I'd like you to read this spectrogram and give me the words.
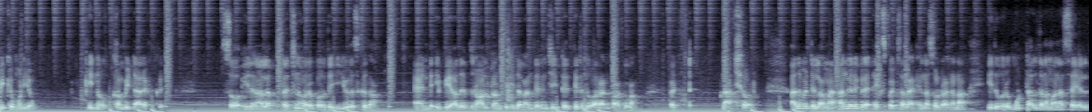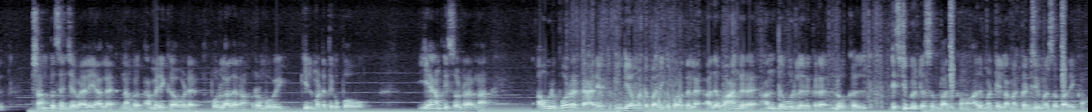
விற்க முடியும். இன்னும் கம்மி டேரிஃப்க்கு ஸோ இதனால் பிரச்சனை வர போகிறது யூஎஸ்க்கு தான். அண்ட் இப்போயாவது டொனால்ட் ட்ரம்ப் இதெல்லாம் தெரிஞ்சுட்டு திருந்து வரான்னு பார்க்கலாம். பட் நாட் ஷோர் அது மட்டும் இல்லாமல் அங்கே இருக்கிற எக்ஸ்பர்ட்ஸ் எல்லாம் என்ன சொல்கிறாங்கன்னா இது ஒரு முட்டாள்தனமான செயல். ட்ரம்ப் செஞ்ச வேலையால் நம்ம அமெரிக்காவோட பொருளாதாரம் ரொம்பவே கீழ்மட்டத்துக்கு போவோம் ஏன் அப்படி சொல்கிறாருன்னா அவர் போடுற டேரிஃப் இந்தியா மட்டும் பாதிக்க போகிறதில்ல அதை வாங்குற அந்த ஊரில் இருக்கிற லோக்கல் டிஸ்ட்ரிபியூட்டர்ஸும் பாதிக்கும். அது மட்டும் இல்லாமல் கன்சியூமர்ஸும் பாதிக்கும்.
